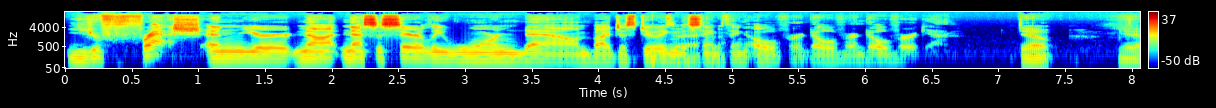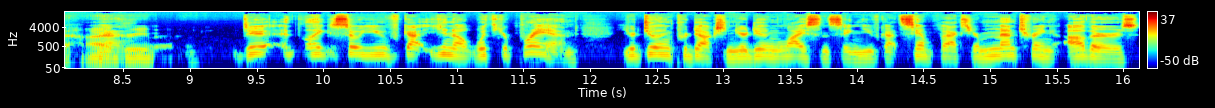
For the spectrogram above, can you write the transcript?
you're fresh and you're not necessarily worn down by just doing exactly. the same thing over and over and over again. Yep. Yeah, I agree. Man do like so you've got you know with your brand you're doing production you're doing licensing you've got sample packs you're mentoring others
